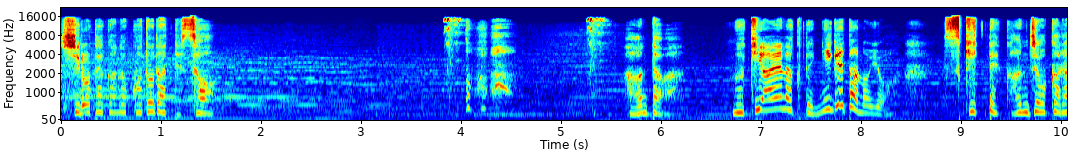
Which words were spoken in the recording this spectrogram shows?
白鷹のことだってそう。あんたは向き合えなくて逃げたのよ。好きって感情から。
